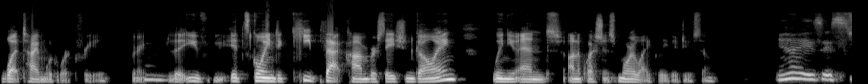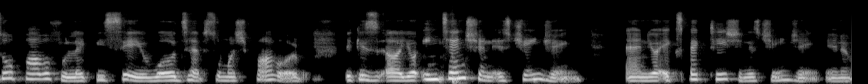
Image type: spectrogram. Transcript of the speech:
what time would work for you. Right? Mm. that you it's going to keep that conversation going when you end on a question. It's more likely to do so. Yeah it's, it's so powerful. Like we say words have so much power because uh, your intention is changing and your expectation is changing you know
